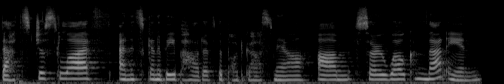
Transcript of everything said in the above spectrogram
that's just life and it's going to be part of the podcast now. Um, so, welcome that in.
